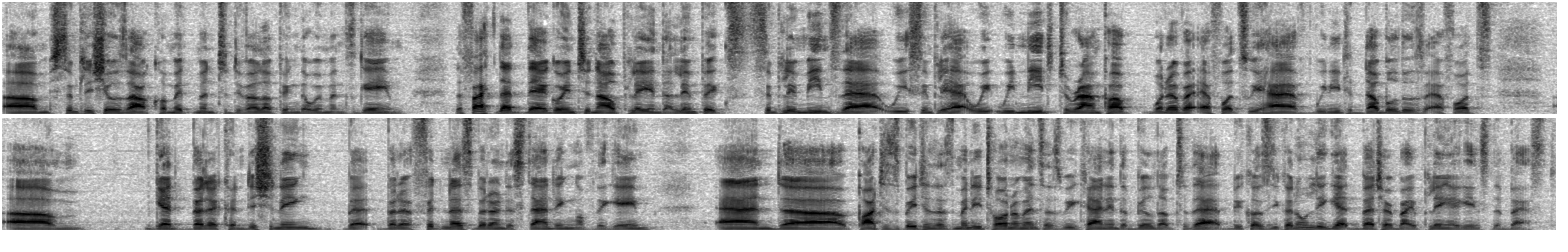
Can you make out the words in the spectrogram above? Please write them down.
um, simply shows our commitment to developing the women's game. The fact that they're going to now play in the Olympics simply means that we simply we, we need to ramp up whatever efforts we have. We need to double those efforts. Um, get better conditioning, be better fitness, better understanding of the game, and uh, participate in as many tournaments as we can in the build up to that because you can only get better by playing against the best.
